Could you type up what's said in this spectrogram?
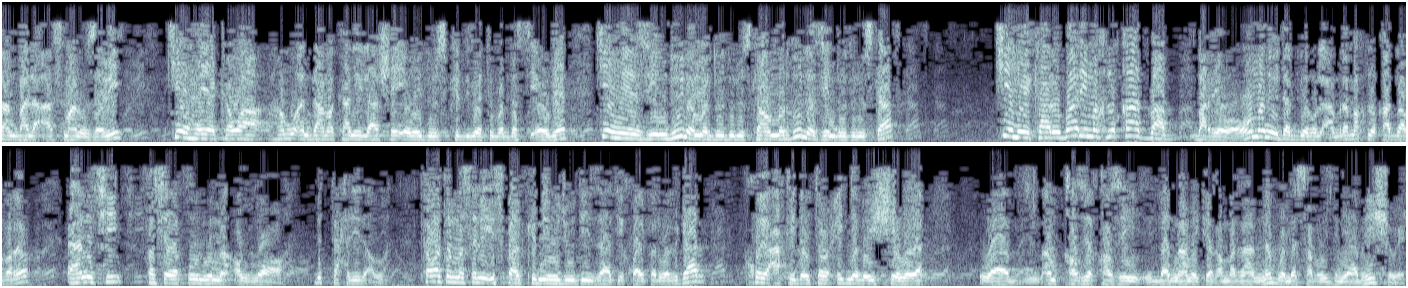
بلا أسمان زوي هەیە کەوا هەموو ئەندامەکانی لاشەی ئەوەی کرد بێت و بەدەستی ئەو بێت؟ کێ هەیە زیندوو لە مردوو دروستکە و مردوو لە زیندوو كي هي كاروباري مخلوقات باب بريو ومن يدبر الأمر مخلوقات باب بريو يعني شي فسيقولون الله بالتحديد الله. كواتا مسألة إثبات كني وجودي ذاتي خواي فالوردقار خوي عقيدة وتوحيد نبي الشوية وأم قضي قضي برنامج في غمرنا نب ولا سر الدنيا به الشوية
